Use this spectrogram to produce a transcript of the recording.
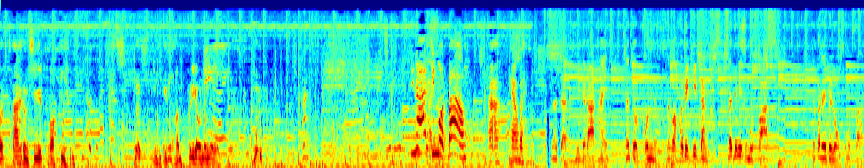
สองสามโอ้กอดโอ้ยอือหืออือหือรสชาติของชีวิตพอเพียงนี่คือความเปรี้ยวนั่นเองพี่นัทกินหมดเปล่าอะอะแพงไป เราจะมีกระดาษให้ แล้วจดคนหนึ่ง แล้วก็ค่อยไปคิดกัน แล้วจะมีสมุดฝาก แล้วก็ได้ไปลงสมุดฝาก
